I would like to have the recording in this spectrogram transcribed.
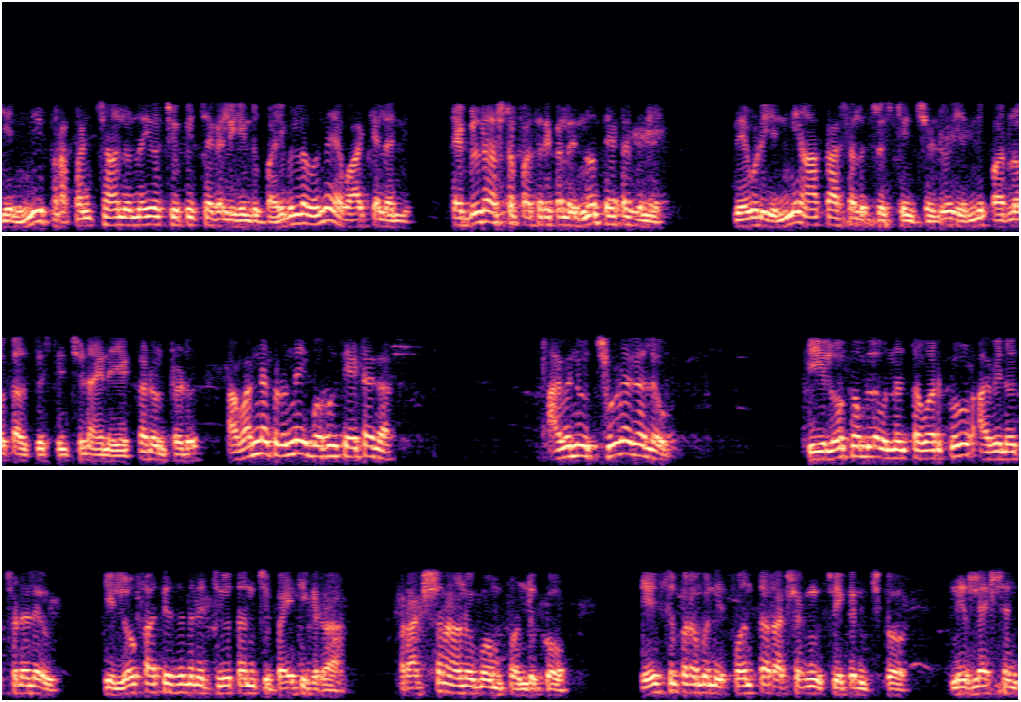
ఎన్ని ప్రపంచాలు ఉన్నాయో చూపించగలిగిండు. బైబిల్లో ఉన్నాయి వాక్యాలన్నీ. హెబిల్ రాష్ట్ర పత్రికలు ఎన్నో తేటగా దేవుడు ఎన్ని ఆకాశాలు సృష్టించాడు ఎన్ని పరలోకాలు సృష్టించాడు ఆయన ఎక్కడ ఉంటాడు? అవన్నీ అక్కడ ఉన్నాయి బహు తేటగా. అవి నువ్వు చూడగలవు. ఈ లోకంలో ఉన్నంత వరకు అవి నువ్వు చూడలేవు. ఈ లోకాతీతమైన జీవితం నుంచి బయటికి రా. రక్షణ అనుభవం పొందుకో. యేసు ప్రభుని సొంత రక్షణను స్వీకరించుకో. నిర్లక్ష్యం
